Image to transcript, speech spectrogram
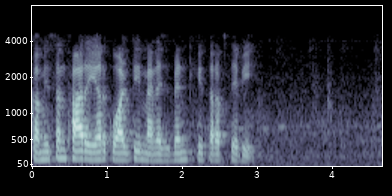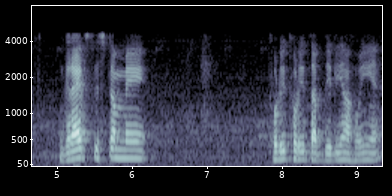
commission for air quality management की तरफ़ से भी ग्रैब सिस्टम में थोड़ी थोड़ी तब्दीलियाँ हुई हैं।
